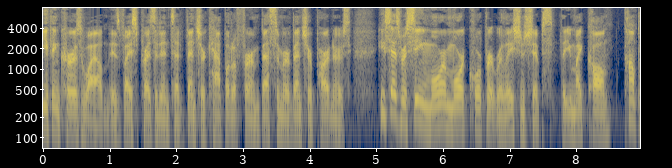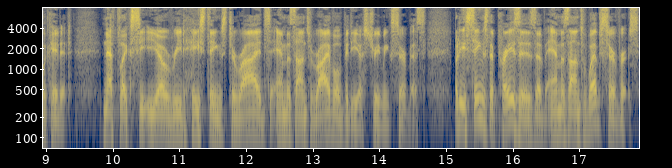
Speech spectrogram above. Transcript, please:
Ethan Kurzweil is vice president at venture capital firm Bessemer Venture Partners. He says we're seeing more and more corporate relationships that you might call complicated. Netflix CEO Reed Hastings derides Amazon's rival video streaming service, but he sings the praises of Amazon's web servers,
